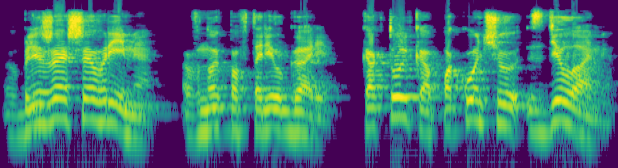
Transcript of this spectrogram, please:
«В ближайшее время», – вновь повторил Гарри как только покончу с делами.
